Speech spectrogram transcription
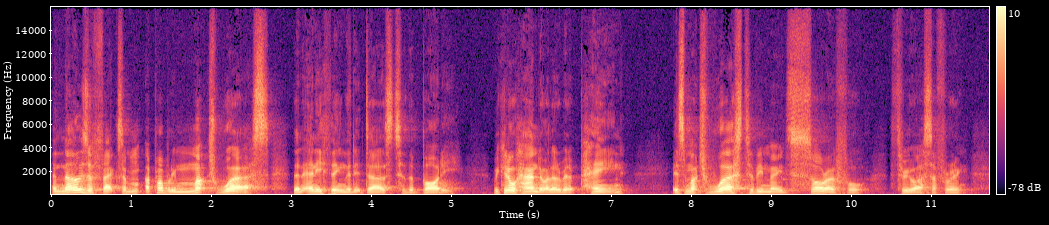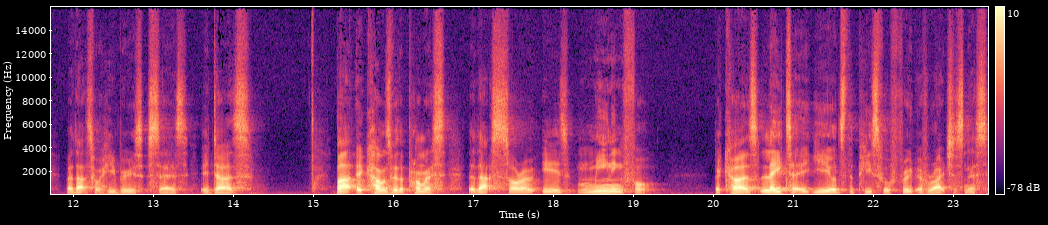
And those effects are, are probably much worse than anything that it does to the body. We can all handle a little bit of pain. It's much worse to be made sorrowful through our suffering. But that's what Hebrews says it does. But it comes with a promise that that sorrow is meaningful because later it yields the peaceful fruit of righteousness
